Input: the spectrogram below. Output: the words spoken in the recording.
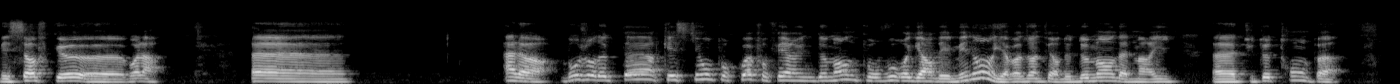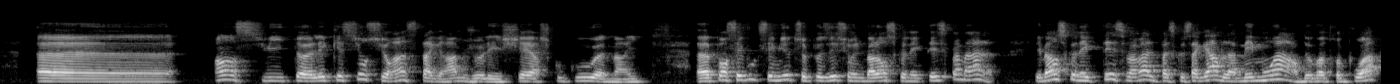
Mais sauf que, euh, voilà. Euh, alors, bonjour docteur, question, pourquoi faut faire une demande pour vous regarder? Mais non, il n'y a pas besoin de faire de demande, Anne-Marie, euh, tu te trompes. Ensuite, les questions sur Instagram, je les cherche. Coucou Anne-Marie. Euh, pensez-vous que c'est mieux de se peser sur une balance connectée? C'est pas mal. Les balances connectées, c'est pas mal parce que ça garde la mémoire de votre poids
